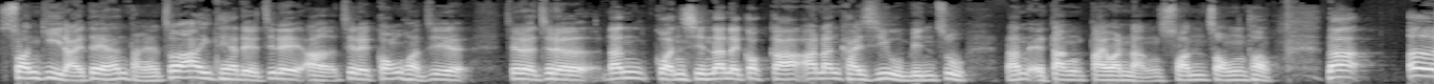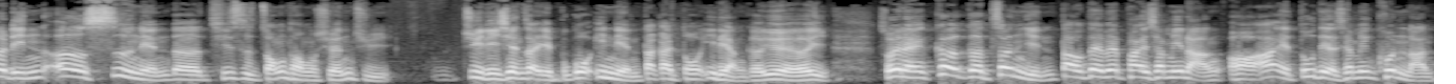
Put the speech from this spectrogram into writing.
选举内底，咱大家最爱听的这个呃，这个讲法，这个。这个、这个，咱关心咱的国家啊，咱开始有民主，咱会当台湾人选总统。那二零二四年的其实总统选举，距离现在也不过一年，大概多一两个月而已。所以呢，各个阵营到底要派什么人，哦，啊，会拄到什么困难？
